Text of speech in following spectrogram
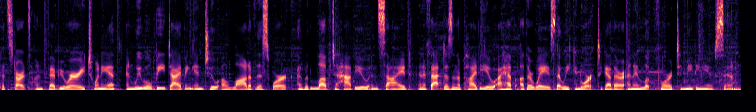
that starts on February 20th. And we will be diving into a lot of this work. I would love to have you inside. And if that doesn't apply to you, I have other ways that we can work together. And I look forward to meeting you soon.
